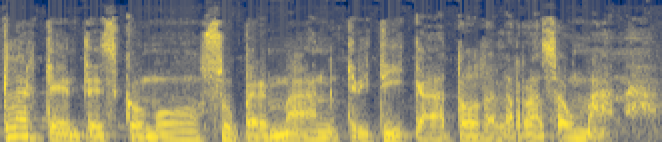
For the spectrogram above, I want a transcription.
Clark Kent es como Superman critica a toda la raza humana.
